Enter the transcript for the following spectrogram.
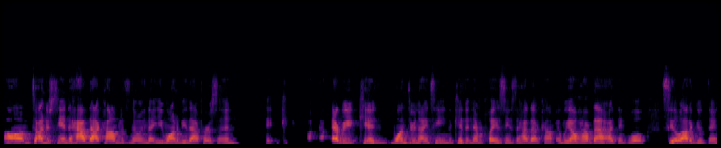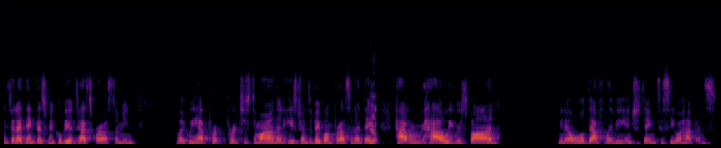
Um, to understand to have that confidence, knowing that you want to be that person. It, every kid, one through nineteen, the kid that never plays needs to have that comp, and we all have that. I think we'll see a lot of good things, and I think this week will be a test for us. I mean, like we have pur- Purchase tomorrow, and then Eastern's a big one for us, and I think yep. how we, how we respond you know, will definitely be interesting to see what happens.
